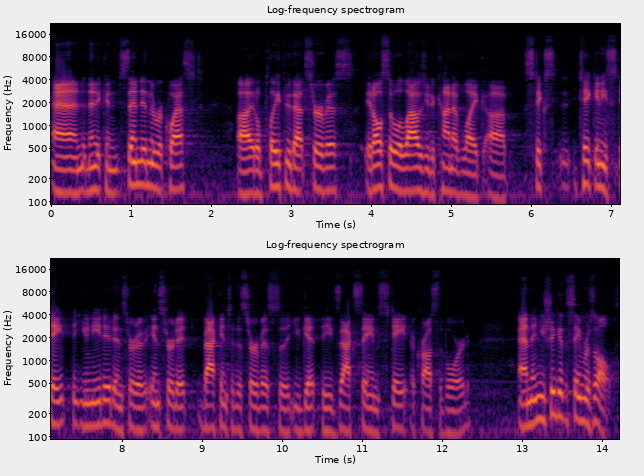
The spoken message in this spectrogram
And then it can send in the request. Uh, it'll play through that service. It also allows you to kind of like uh, stick, take any state that you needed and sort of insert it back into the service so that you get the exact same state across the board. And then you should get the same result.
